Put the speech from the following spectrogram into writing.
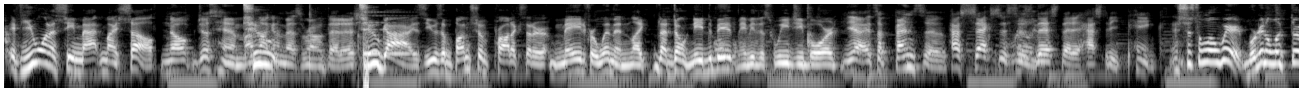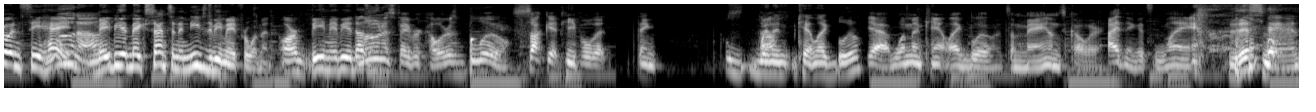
if you want to see Matt and myself, Nope, just him. Two- I'm not gonna mess around with that issue. two guys use a bunch of products that are made for women, like that don't need to be. Maybe this Ouija board. Yeah, it's offensive. How sexist is this that it has to be pink? It's just a little weird. We're gonna look through it and see, hey, Luna. maybe it makes sense and it needs to be made for women. Or B, maybe it doesn't. Luna's favorite color is blue. Suck it, people that think Women can't like blue. Yeah, women can't like blue. It's a man's color. I think it's lame. This man.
